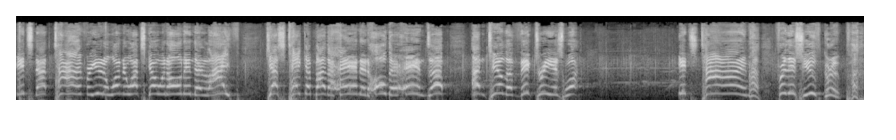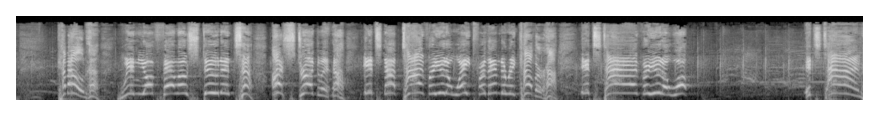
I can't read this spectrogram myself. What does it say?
it's not time for you to wonder what's going on in their life. Just take them by the hand and hold their hands up until the victory is won. It's time for this youth group. Come on. When your fellow students are struggling, it's not time for you to wait for them to recover. It's time for you to walk. It's time.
